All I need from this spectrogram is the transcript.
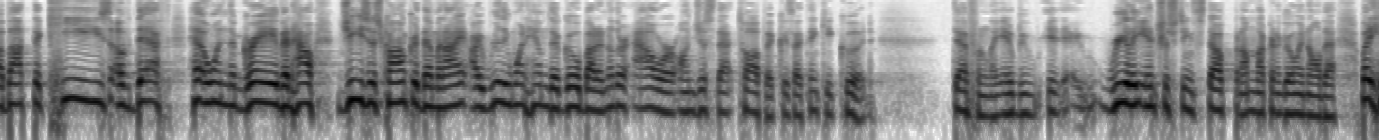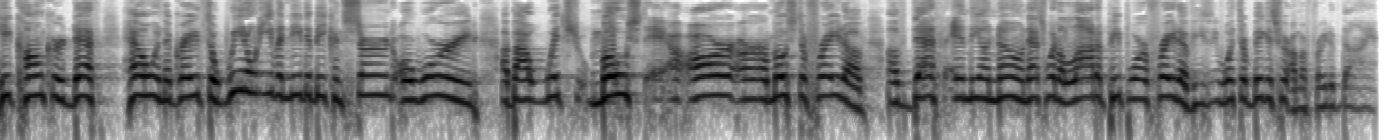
about the keys of death, hell, and the grave, and how Jesus conquered them. And I, I really want him to go about another hour on just that topic because I think he could. Definitely. It would be it, really interesting stuff, but I'm not going to go in all that. But he conquered death, hell, and the grave, so we don't even need to be concerned or worried about which most are, are, most afraid of, of death and the unknown. That's what a lot of people are afraid of. What's their biggest fear? I'm afraid of dying.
